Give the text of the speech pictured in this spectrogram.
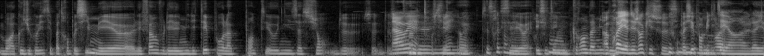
bon, à cause du Covid, c'est pas trop possible, mais euh, les femmes voulaient militer pour la panthéonisation de, ce, de cette Ah ouais. femme. De- trop stylé. Ouais. Ce serait pas C'est, mal. ouais. Et c'était Ouais. une grande amie Après, il de... y a des gens qui se font Sinon, pas chier pour ouais. militer. hein. Là, il y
